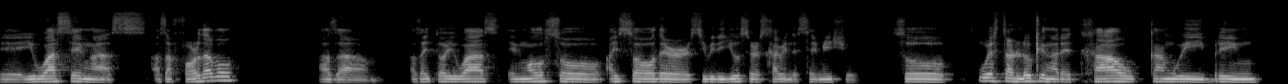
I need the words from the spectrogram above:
Uh, it wasn't as as affordable as um, as I thought it was, and also I saw other CBD users having the same issue. So we start looking at it. How can we bring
